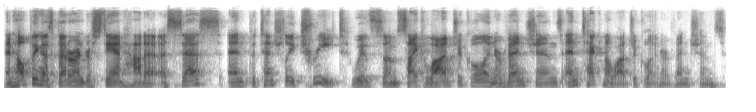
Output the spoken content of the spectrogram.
and helping us better understand how to assess and potentially treat with some psychological interventions and technological interventions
